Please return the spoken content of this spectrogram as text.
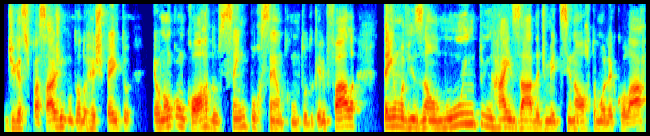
diga-se de passagem, com todo respeito, eu não concordo 100% com tudo que ele fala. Tem uma visão muito enraizada de medicina ortomolecular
